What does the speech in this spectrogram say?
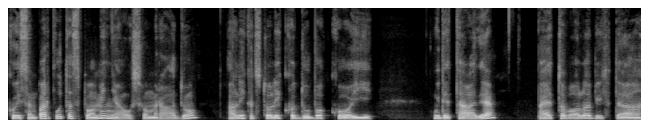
koji sam par puta spominjao u svom radu, ali nikad toliko duboko i u detalje, pa eto volao bih da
